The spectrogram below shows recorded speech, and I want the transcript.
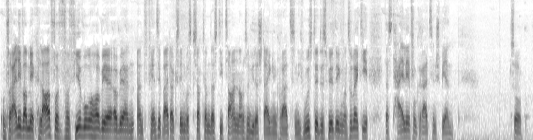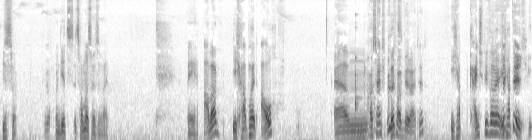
Und freilich war mir klar, vor, vor vier Wochen habe ich, hab ich einen, einen Fernsehbeitrag gesehen, wo sie gesagt haben, dass die Zahlen langsam wieder steigen in Kroatien. Ich wusste, das wird irgendwann so weit gehen, dass Teile von Kroatien sperren. So, ist so. Ja. Und jetzt, jetzt haben wir es halt soweit. Ey, aber ich habe halt auch. Ähm, Hast du ein Spiel kurz- vorbereitet? ich habe kein Spiel vorbereitet. Ich habe ich,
